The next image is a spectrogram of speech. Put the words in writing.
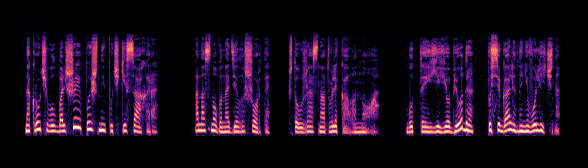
накручивал большие пышные пучки сахара. Она снова надела шорты, что ужасно отвлекало Ноа. Будто ее бедра посягали на него лично.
